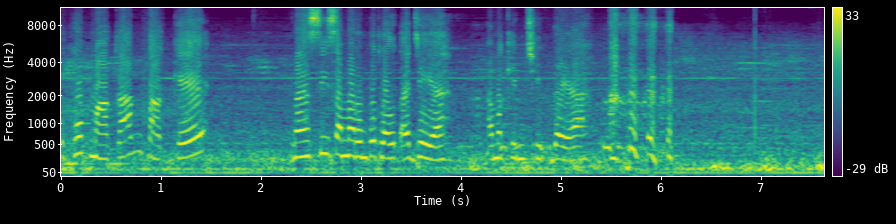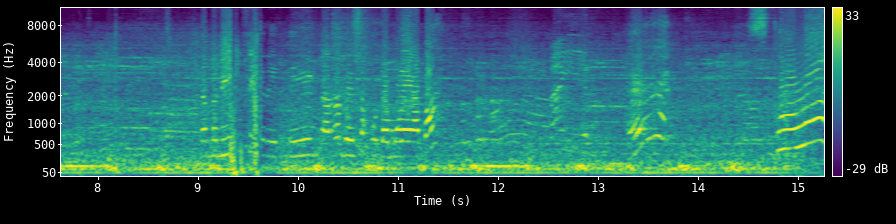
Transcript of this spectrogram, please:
Cukup makan pakai nasi sama rumput laut aja ya, sama kimchi udah ya. Nemenin si Kriting karena besok udah mulai apa? Main. Eh, sekolah.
